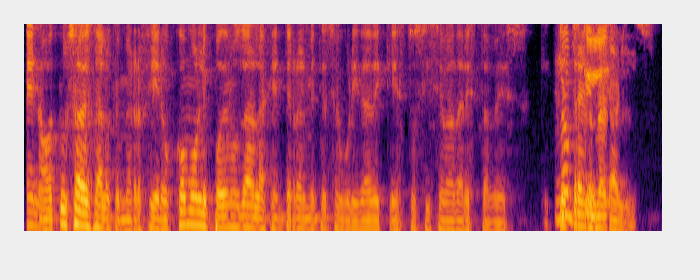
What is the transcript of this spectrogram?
Bueno, tú sabes a lo que me refiero. ¿Cómo le podemos dar a la gente realmente seguridad de que esto sí se va a dar esta vez? ¿Qué, pues traen los Chargers?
